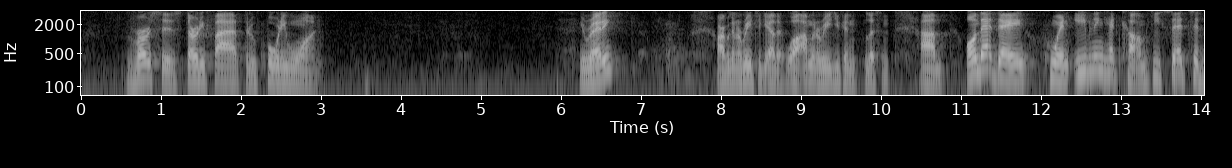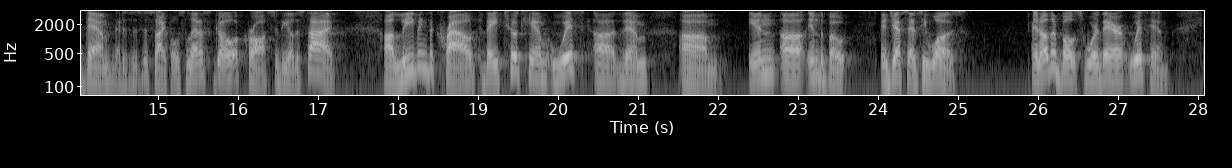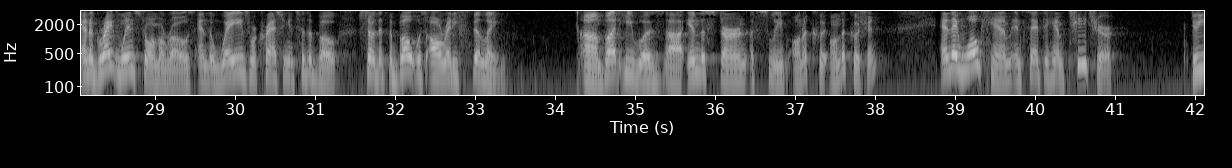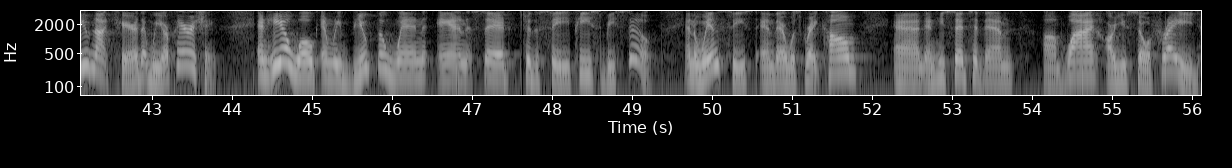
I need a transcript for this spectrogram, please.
verses 35 through 41. You ready? All right, we're going to read together. Well, I'm going to read, you can listen. Um, on that day, when evening had come, he said to them, that is his disciples, Let us go across to the other side. Uh, leaving the crowd, they took him with uh, them um, in, uh, in the boat, and just as he was. And other boats were there with him. And a great windstorm arose, and the waves were crashing into the boat, so that the boat was already filling. Um, but he was uh, in the stern, asleep on, a cu- on the cushion. And they woke him and said to him, Teacher, do you not care that we are perishing? And he awoke and rebuked the wind and said to the sea, Peace, be still. And the wind ceased, and there was great calm. And, and he said to them, um, Why are you so afraid?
